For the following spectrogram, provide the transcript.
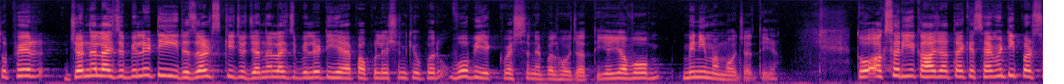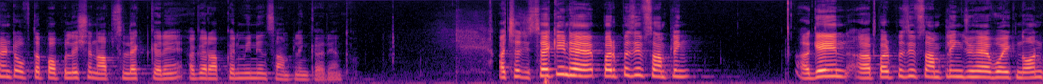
तो फिर जर्नलाइजेबिलिटी रिजल्ट्स की जो जर्नलाइजेबिलिटी है पॉपुलेशन के ऊपर, वो भी एक क्वेश्चनेबल हो जाती है या वो मिनिमम हो जाती है। तो अक्सर ये कहा जाता है कि 70 परसेंट ऑफ़ द पॉपुलेशन आप सेलेक्ट करें अगर आप कन्वीनियंस सैम्पलिंग कर रहे हैं तो। अच्छा जी सेकंड है purposive sampling again purposive sampling जो है, वो एक नॉन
